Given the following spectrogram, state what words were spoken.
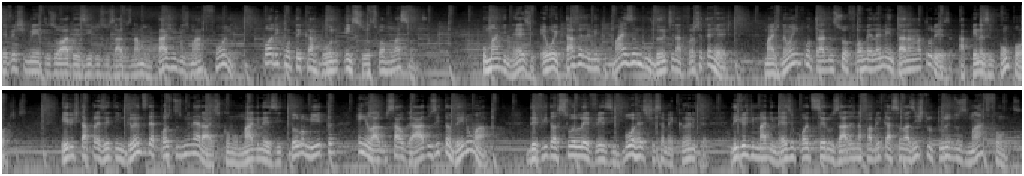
revestimentos ou adesivos usados na montagem do smartphone podem conter carbono em suas formulações. O magnésio é o oitavo elemento mais abundante na crosta terrestre, mas não é encontrado em sua forma elementar na natureza, apenas em compostos. Ele está presente em grandes depósitos minerais, como magnesito e dolomita, em lagos salgados e também no mar. Devido à sua leveza e boa resistência mecânica, ligas de magnésio podem ser usadas na fabricação das estruturas dos smartphones.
